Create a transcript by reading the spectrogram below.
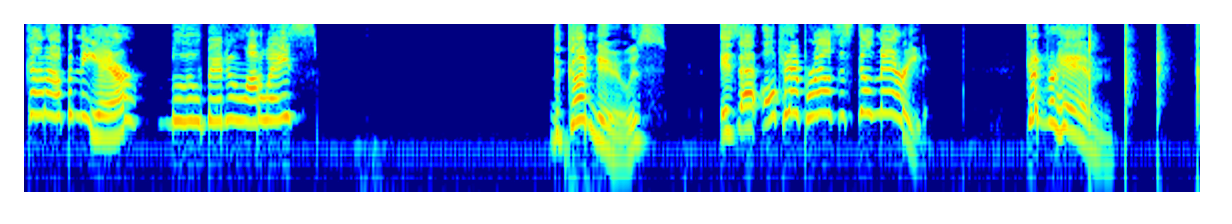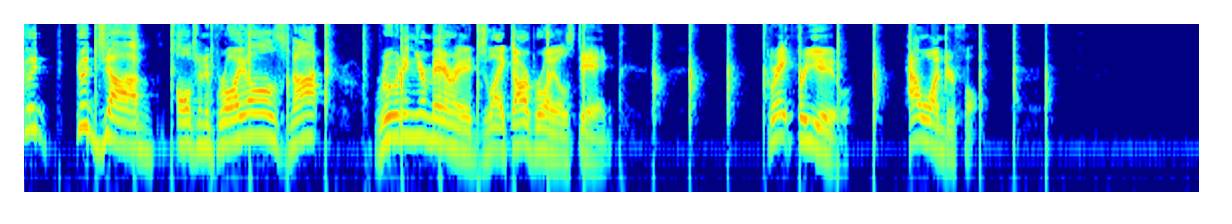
kind of up in the air a little bit in a lot of ways. The good news is that alternate Broyles is still married. Good for him. Good, good job, alternate Broyles. Not ruining your marriage like our Broyles did. Great for you. How wonderful.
